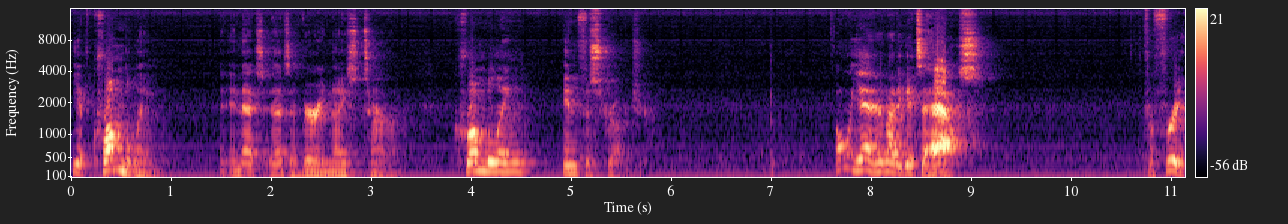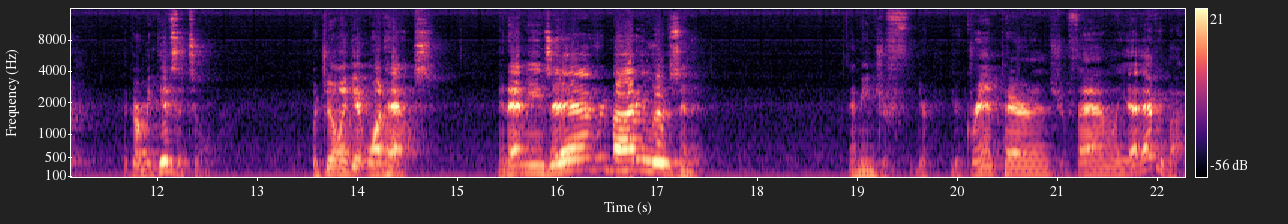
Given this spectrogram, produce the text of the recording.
You have crumbling, and that's, that's a very nice term crumbling infrastructure. Oh, yeah, everybody gets a house for free. The government gives it to them. But you only get one house. And that means everybody lives in it. That means your, your, your grandparents, your family, everybody.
